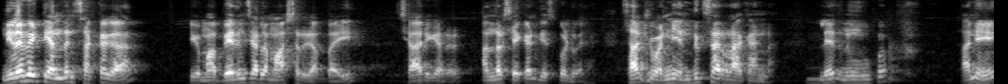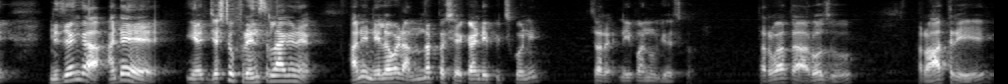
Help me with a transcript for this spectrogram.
నిలబెట్టి అందరిని చక్కగా ఇక మా బేదంచర్ల మాస్టర్ అబ్బాయి చారి గారు అందరు సెకండ్ తీసుకోండి. సార్ ఇవన్నీ ఎందుకు సార్ రాకన్నా? లేదు నువ్వు ఊకో. అని నిజంగా అంటే జస్ట్ ఫ్రెండ్స్ లాగానే. అని నిలబడి అందరితో సెకండ్ ఇప్పించుకొని సరే నీ పని నువ్వు చేసుకో. తర్వాత ఆ రోజు రాత్రి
